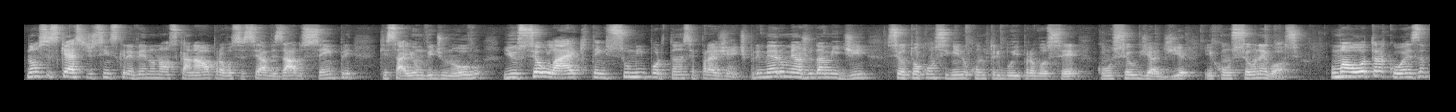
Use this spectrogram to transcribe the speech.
Não se esquece de se inscrever no nosso canal para você ser avisado sempre que sair um vídeo novo. E o seu like tem suma importância pra gente. Primeiro me ajuda a medir se eu estou conseguindo contribuir para você com o seu dia a dia e com o seu negócio. Uma outra coisa,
